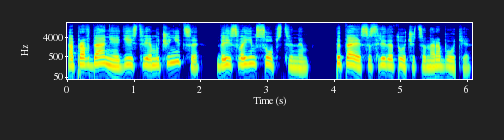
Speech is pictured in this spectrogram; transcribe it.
оправдание действиям ученицы, да и своим собственным, пытаясь сосредоточиться на работе.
